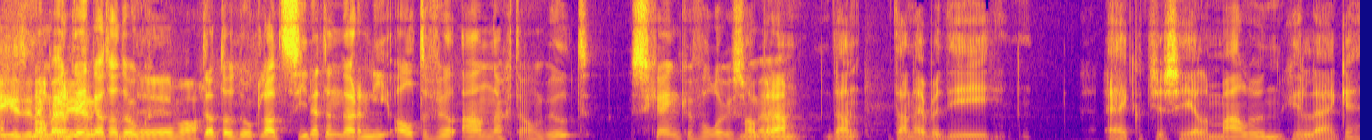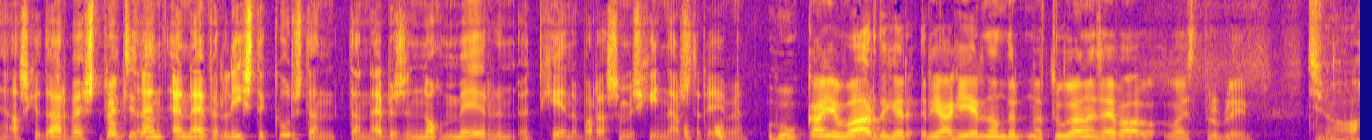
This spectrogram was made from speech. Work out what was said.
zegens in maar ik denk dat dat ook, Nee, maar- dat dat ook laat zien dat hij daar niet al te veel aandacht aan wilt schenken, volgens Maar mij. Bram, dan, dan hebben die eikeltjes helemaal hun gelijk. Hè? Als je daarbij stopt dat? en, en hij verliest de koers, dan, dan hebben ze nog meer hun, hetgene waar ze misschien naar streven. op hoe kan je waardiger reageren dan er naartoe gaan en zeggen, van, wat is het probleem? Tja,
